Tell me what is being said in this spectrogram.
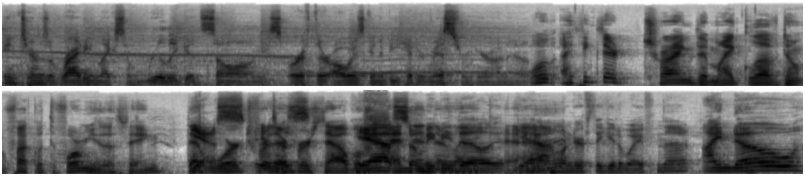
In terms of writing like some really good songs, or if they're always gonna be hit or miss from here on out. Well, I think they're trying the Mike Love "Don't Fuck with the Formula" thing that Yes, worked for it their does- first album. Yeah, and so then maybe they're they'll. like, Yeah, I "Eh." wonder if they get away from that. I know,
